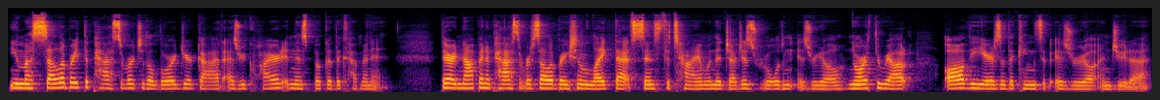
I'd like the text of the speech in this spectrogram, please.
You must celebrate the Passover to the Lord your God as required in this book of the covenant. There had not been a Passover celebration like that since the time when the judges ruled in Israel, nor throughout all the years of the kings of Israel and Judah.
